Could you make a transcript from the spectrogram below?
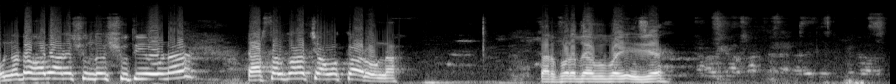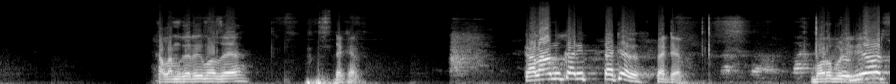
ওনাটা হবে অনেক সুন্দর সুতি ওনা টার্সাল করা চমৎকার ওনা তারপরে দেবো ভাই এই যে কালামকারির মাঝে দেখেন। কালামকারি প্যাটেল। প্যাটেল বড় বড় ভিউয়ার্স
